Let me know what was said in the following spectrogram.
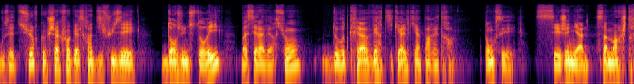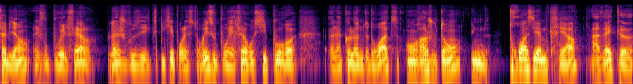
vous êtes sûr que chaque fois qu'elle sera diffusée dans une story, bah, c'est la version de votre créa verticale qui apparaîtra. Donc c'est c'est génial, ça marche très bien et vous pouvez le faire. Là, je vous ai expliqué pour les stories, vous pourriez le faire aussi pour euh, la colonne de droite en rajoutant une troisième créa avec euh,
